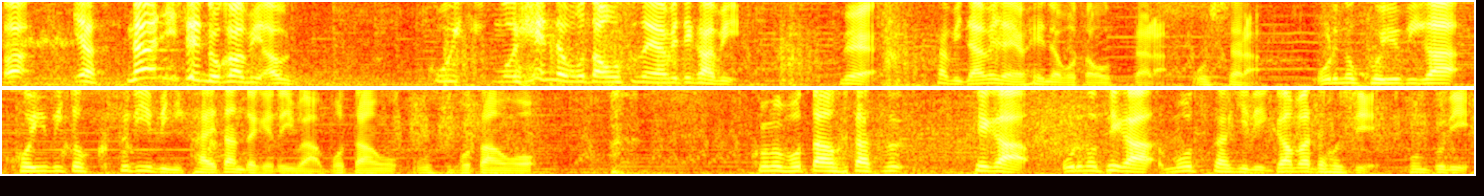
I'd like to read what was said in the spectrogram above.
あいや何してんのカビ。あこうもう変なボタン押すのやめてカビ。ねカビダメだよ変なボタン押したら。押したら。俺の小指が小指と薬指に変えたんだけど今ボタンを押すボタンを。このボタン2つ手が俺の手が持つ限り頑張ってほしい。本当に。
